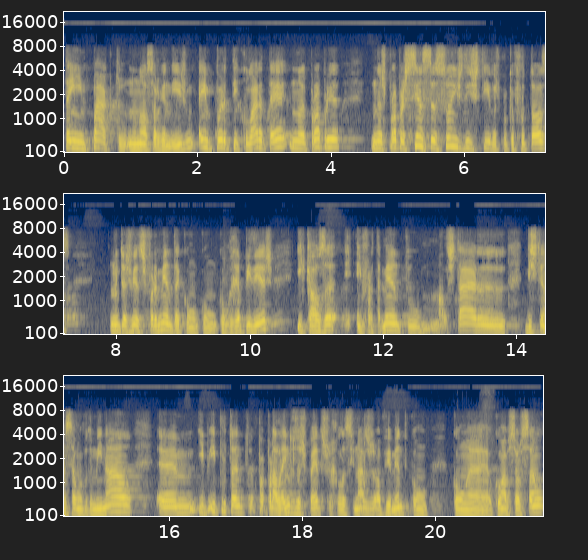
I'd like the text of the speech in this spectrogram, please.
tem impacto no nosso organismo, em particular até na própria, nas próprias sensações digestivas, porque a frutose muitas vezes fermenta com, com, com rapidez e causa enfartamento, mal-estar, distensão abdominal um, e, e, portanto, para além dos aspectos relacionados, obviamente, com, com, a, com a absorção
